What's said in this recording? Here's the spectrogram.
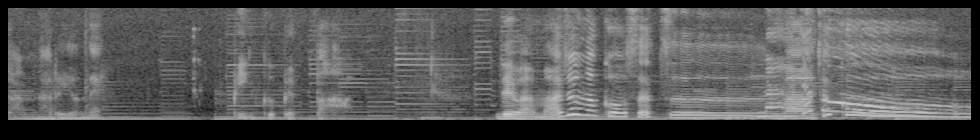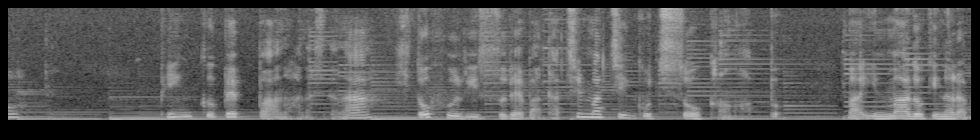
感になるよね。ピンクペッパー。では魔女の考察。魔女子ピンクペッパーの話だな。一振りすればたちまちごちそう感アップまあ今時なら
